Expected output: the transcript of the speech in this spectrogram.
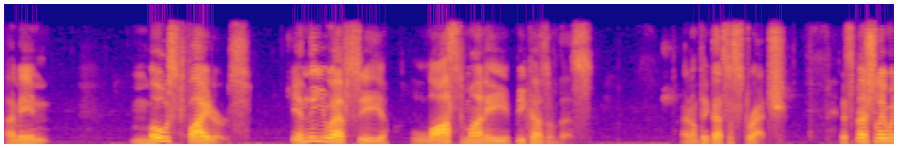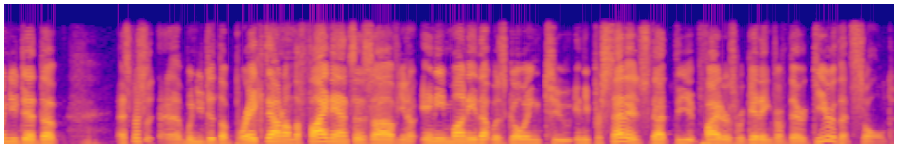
I mean, most fighters in the UFC lost money because of this. I don't think that's a stretch. Especially when you did the especially uh, when you did the breakdown on the finances of you know any money that was going to any percentage that the fighters were getting of their gear that sold.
